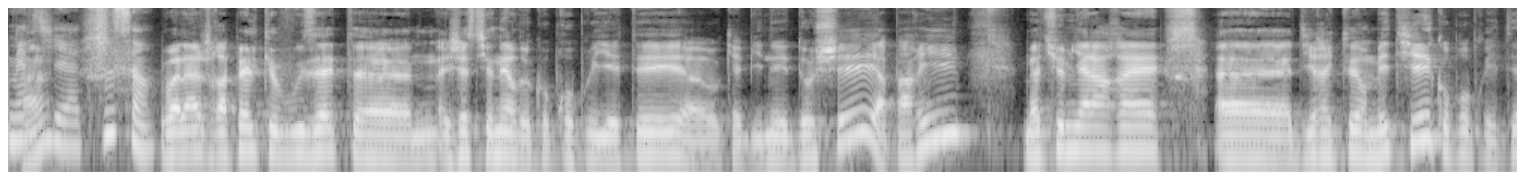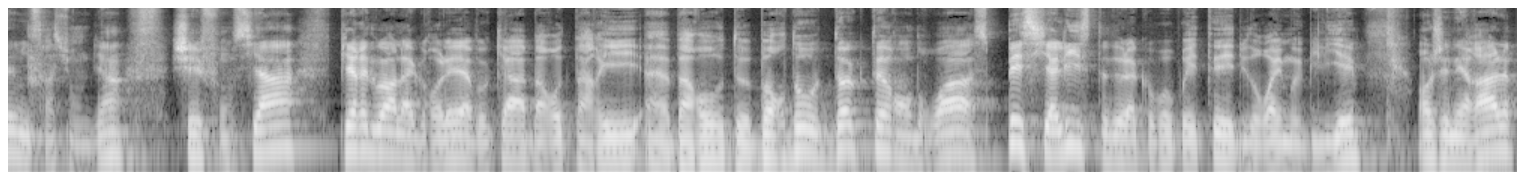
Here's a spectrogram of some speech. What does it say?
Merci hein à tous. Voilà, je rappelle que vous êtes euh, gestionnaire de copropriété euh, au cabinet Daucher à Paris. Mathieu Mialaret, euh, directeur métier, copropriété, administration de biens chez Foncia. Pierre-Édouard Lagrolet, avocat barreau de Paris, barreau de Bordeaux, docteur en droit, spécialiste de la copropriété et du droit immobilier en général.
